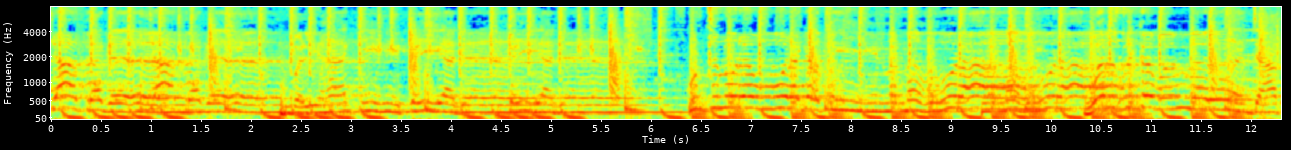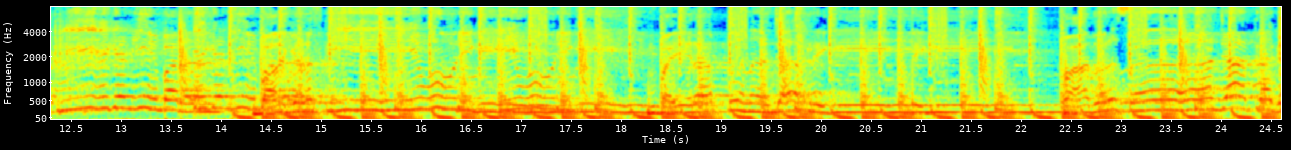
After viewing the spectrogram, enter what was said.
ಜಾತ್ರಗ. ಜಾತ್ರೆಗ. ಬಳಿ ಹಾಕಿನಿ ಕೈಯಾಗ. ಕೈಯಾಗ. ಕುಂಚನೂರ ಊರ ಗೆಳತಿ ನನ್ನ ಊರ. ಊರ. ವರ್ಷಕ ಬಂದರ. ಜಾತ್ರೆಗೆ ನೀ ಬರ. ನೀ ಬರ. ಗೆಳತಿ ಊರಿಗಿ. ಊರಿಗಿ. ಭೈರಪ್ಪನ ಜಾತ್ರೆಗಿ. ಪಾದೊರಸ ಜಾತ್ರೆಗ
